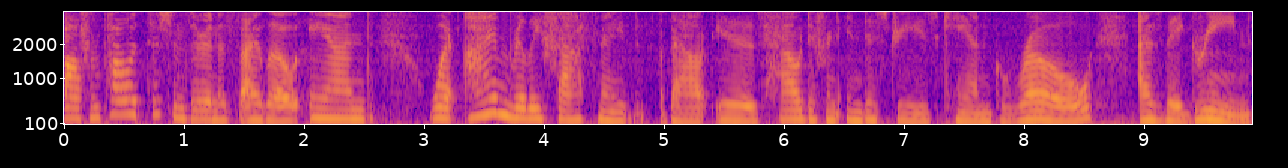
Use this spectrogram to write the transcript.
often politicians are in a silo and what I'm really fascinated about is how different industries can grow as they green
